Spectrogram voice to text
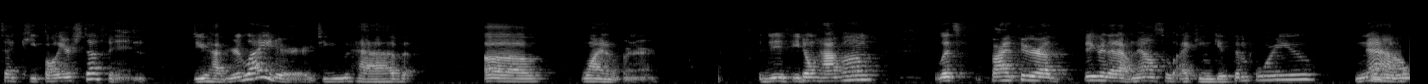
to keep all your stuff in? Do you have your lighter? Do you have a wine opener? if you don't have them, let's find figure out figure that out now so I can get them for you now. Mm-hmm.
